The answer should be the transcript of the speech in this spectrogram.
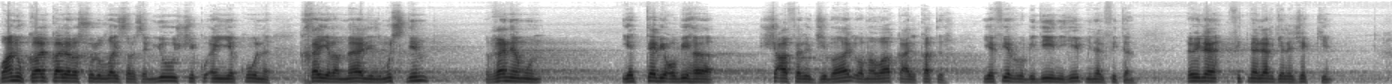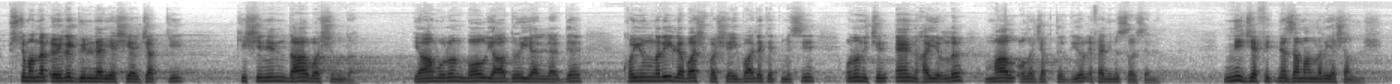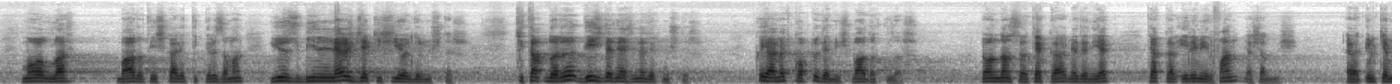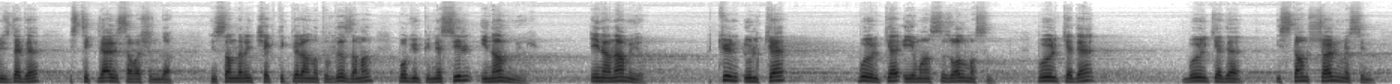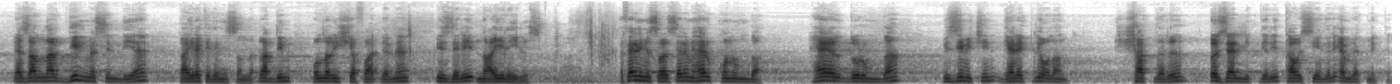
Ve anhu kal kal Resulullah sallallahu aleyhi ve sellem yuşiku en yekune hayra malil muslim ghanemun yettebi'u biha şa'feril cibal ve mevaka'al katır yefirru bidinihi minel fiten. Öyle fitneler gelecek ki Müslümanlar öyle günler yaşayacak ki kişinin dağ başında yağmurun bol yağdığı yerlerde koyunlarıyla baş başa ibadet etmesi onun için en hayırlı mal olacaktır diyor Efendimiz sallallahu aleyhi ve sellem. Nice fitne zamanları yaşanmış. Moğollar Bağdat'ı işgal ettikleri zaman yüz binlerce kişiyi öldürmüşler. Kitapları Dicle nehrine dökmüştür. Kıyamet koptu demiş Bağdatlılar. Ve ondan sonra tekrar medeniyet, tekrar ilim irfan yaşanmış. Evet ülkemizde de İstiklal Savaşı'nda insanların çektikleri anlatıldığı zaman bugünkü nesil inanmıyor. İnanamıyor. Bütün ülke bu ülke imansız olmasın. Bu ülkede bu ülkede İslam sönmesin, ezanlar dinmesin diye gayret eden insanlar. Rabbim onların şefaatlerine bizleri nail eylesin. Efendimiz sallallahu aleyhi ve sellem her konumda, her durumda bizim için gerekli olan şartları, özellikleri, tavsiyeleri emretmekte.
